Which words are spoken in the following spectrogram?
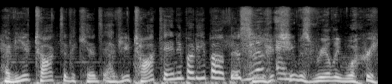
"Have you talked to the kids? Have you talked to anybody about this?" Yep, she and- was really worried.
